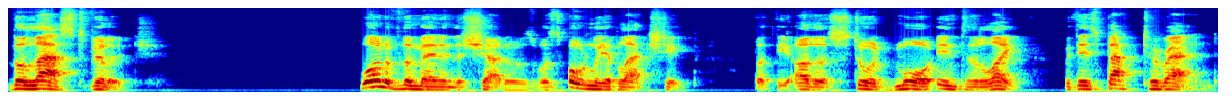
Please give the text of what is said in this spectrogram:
The Last Village. One of the men in the shadows was only a black shape, but the other stood more into the light, with his back to Rand.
